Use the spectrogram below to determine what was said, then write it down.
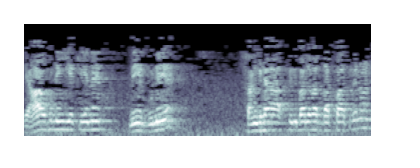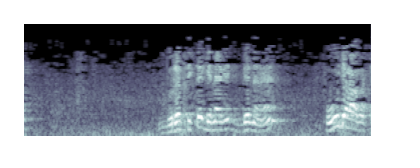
ඒ ආහුනීය කියන මේ ගුණය සංඝයා පිළිබඳව දක්වා තිබෙනවානේ. දුර සිට ගෙනවිත් දෙන පූජාවට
